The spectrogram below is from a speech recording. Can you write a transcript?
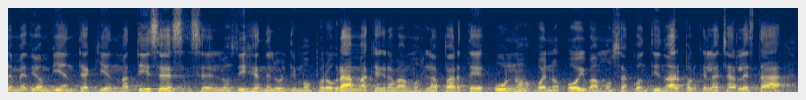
De medio ambiente aquí en Matices, se los dije en el último programa que grabamos la parte 1. Bueno, hoy vamos a continuar porque la charla está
